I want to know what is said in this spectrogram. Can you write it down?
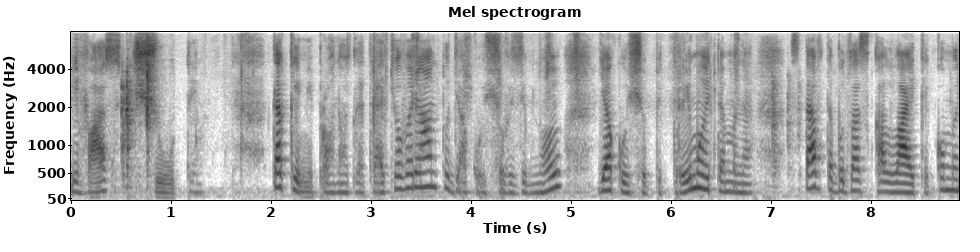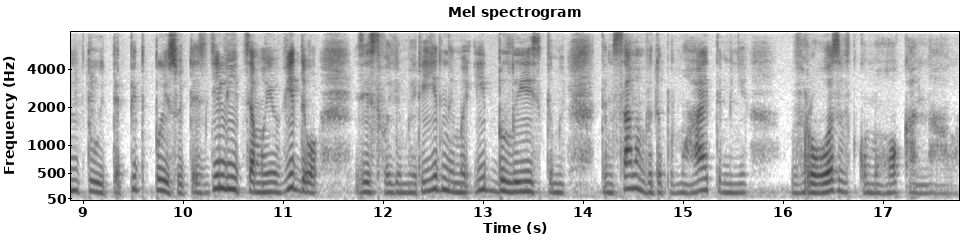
і вас чути. Такий мій прогноз для третього варіанту. Дякую, що ви зі мною. Дякую, що підтримуєте мене. Ставте, будь ласка, лайки, коментуйте, підписуйтесь, діліться моїм відео зі своїми рідними і близькими. Тим самим ви допомагаєте мені в розвитку мого каналу.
